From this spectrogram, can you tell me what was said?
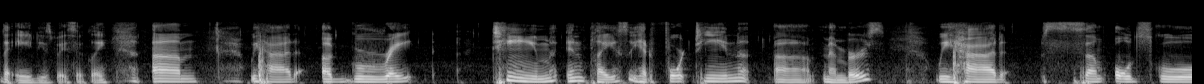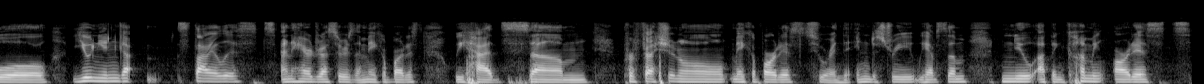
the 80s, basically. Um, we had a great team in place. We had 14 uh, members. We had some old school union stylists and hairdressers and makeup artists. We had some professional makeup artists who are in the industry. We have some new up and coming artists.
